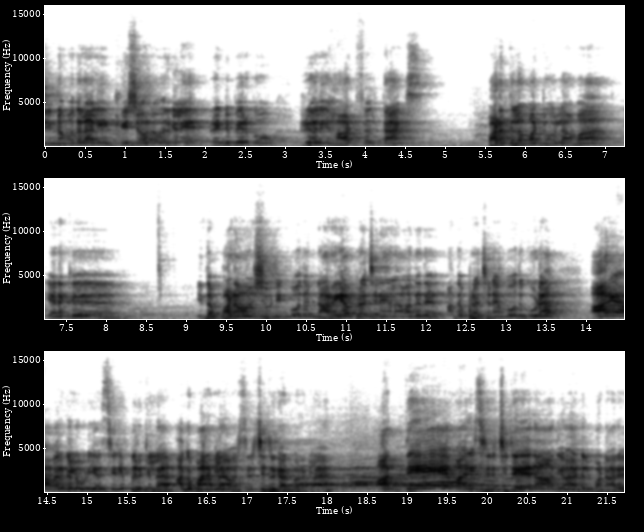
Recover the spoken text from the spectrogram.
சின்ன முதலாளி கிஷோர் அவர்களே ரெண்டு பேருக்கும் ரியலி ஹார்ட்ஃபெல் தேங்க்ஸ் படத்தில் மட்டும் இல்லாமல் எனக்கு இந்த படம் ஷூட்டிங் போது நிறைய பிரச்சனையெல்லாம் வந்தது. அந்த பிரச்சனை போது கூட ஆர்யா அவர்களுடைய சிரிப்பு இருக்குல்ல அங்கே பாருங்களேன் அவர் சிரிச்சிட்டு இருக்கார் பாருங்களேன். அதே மாதிரி சிரிச்சுட்டே தான் அதையும் ஹேண்டில் பண்ணார்.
